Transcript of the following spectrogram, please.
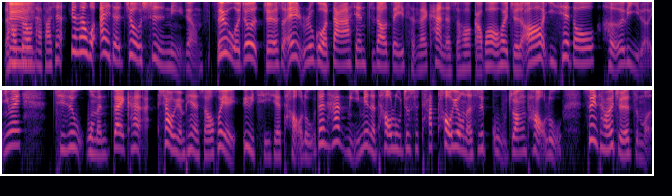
然后最后才发现、嗯、原来我爱的就是你这样子。所以我就觉得说，诶，如果大家先知道这一层，在看的时候，搞不好会觉得哦，一切都合理了，因为。其实我们在看校园片的时候，会有预期一些套路，但它里面的套路就是它套用的是古装套路，所以才会觉得怎么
